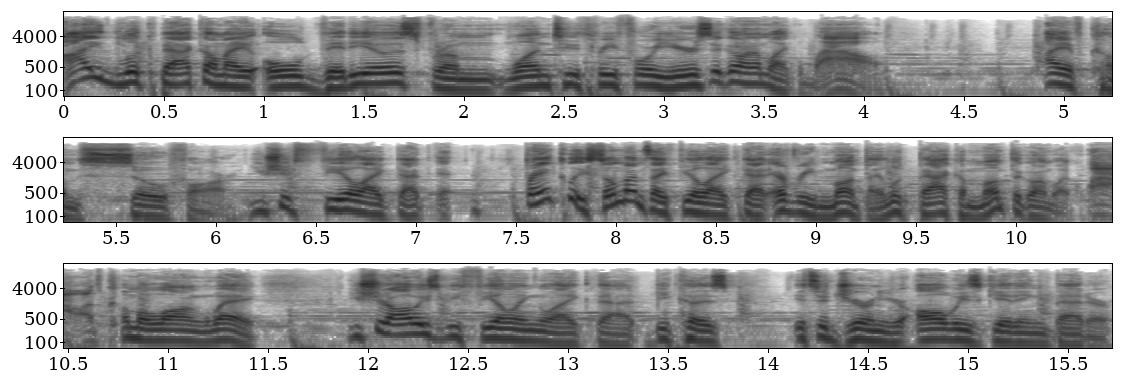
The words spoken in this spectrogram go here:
I look back on my old videos from one, two, three, four years ago, and I'm like, wow, I have come so far. You should feel like that. Frankly, sometimes I feel like that every month. I look back a month ago, I'm like, wow, I've come a long way. You should always be feeling like that because it's a journey. You're always getting better.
